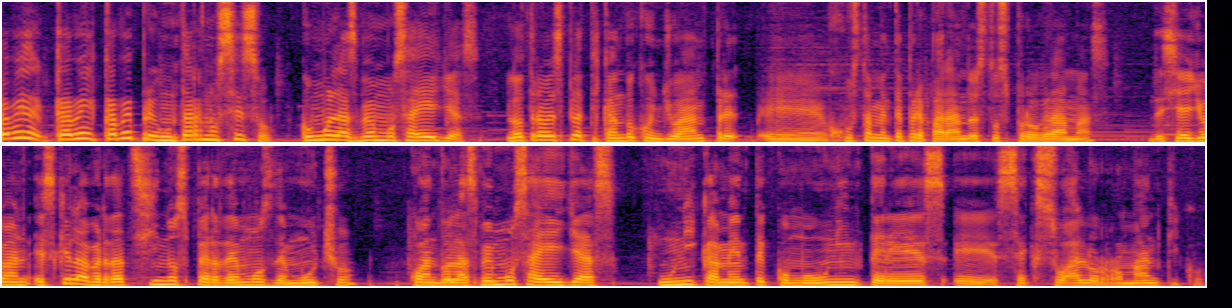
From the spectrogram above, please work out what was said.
Cabe, cabe, cabe preguntarnos eso, ¿cómo las vemos a ellas? La otra vez platicando con Joan, eh, justamente preparando estos programas, decía Joan, es que la verdad sí nos perdemos de mucho cuando las vemos a ellas únicamente como un interés eh, sexual o romántico.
